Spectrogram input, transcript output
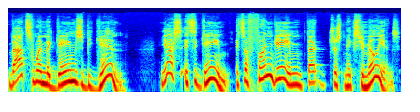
That's when the games begin. Yes, it's a game. It's a fun game that just makes you millions.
